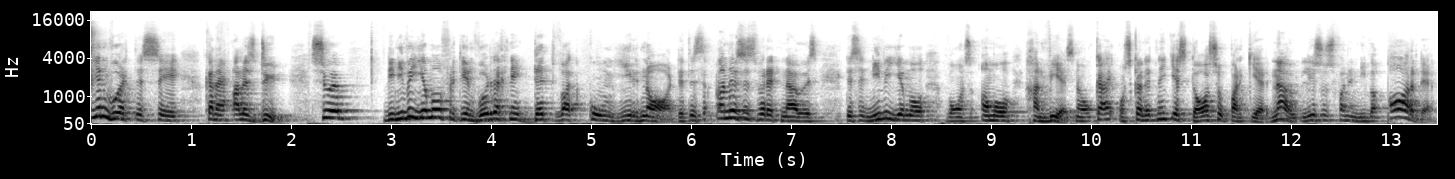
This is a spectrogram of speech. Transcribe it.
een woord te sê, kan hy alles doen. So Die nuwe hemel verteenwoordig net dit wat kom hierna. Dit is anders as wat dit nou is. Dis 'n nuwe hemel waar ons almal gaan wees. Nou oké, okay, ons kan dit net eers daarso parkeer. Nou, lees ons van 'n nuwe aarde.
